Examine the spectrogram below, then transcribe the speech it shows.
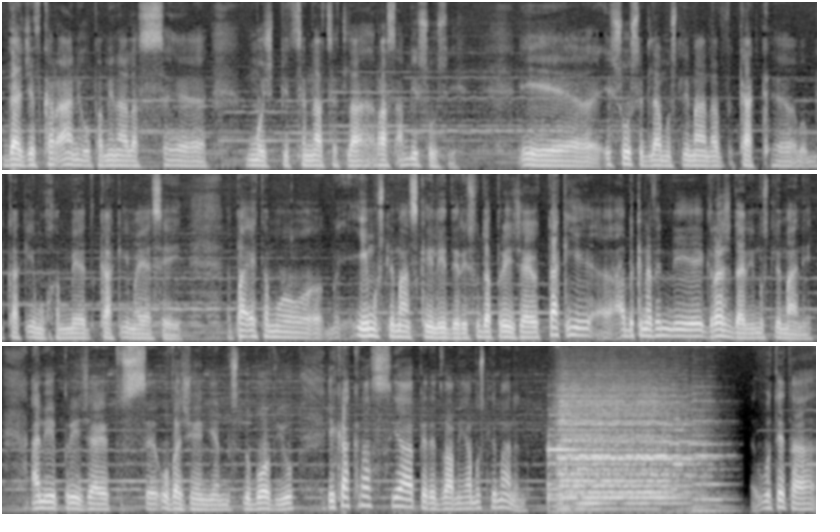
Даже в Коране упоминалось, э, может быть, 17 ла- раз об Иисусе. И э, Иисус для мусульманов, как, э, как и Мухаммед, как и Моисей. Поэтому и мусульманские лидеры сюда приезжают, так и обыкновенные граждане мусульмане. Они приезжают с уважением, с любовью. И как раз я перед вами, я мусульманин. Вот эта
